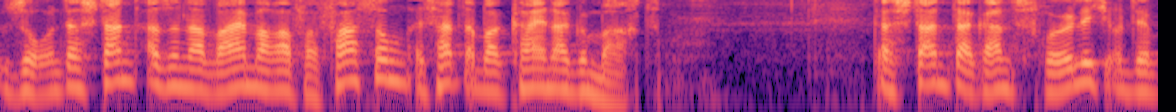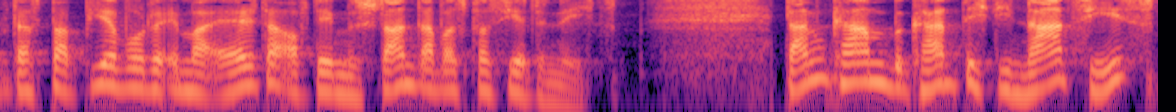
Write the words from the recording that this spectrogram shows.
so. Und das stand also in der Weimarer Verfassung. Es hat aber keiner gemacht. Das stand da ganz fröhlich und der, das Papier wurde immer älter, auf dem es stand, aber es passierte nichts. Dann kamen bekanntlich die Nazis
